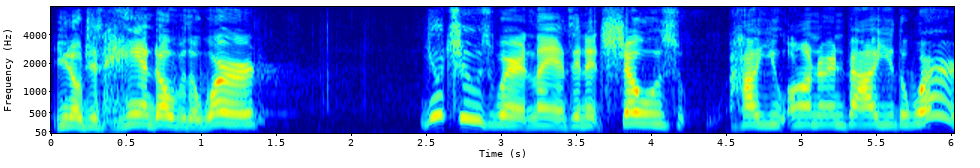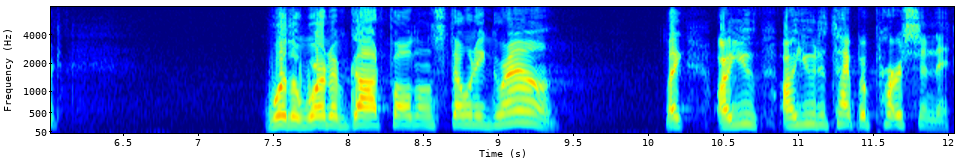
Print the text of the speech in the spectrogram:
you know, just hand over the word. You choose where it lands, and it shows how you honor and value the word. Will the word of God fall on stony ground? Like, are you are you the type of person? That,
